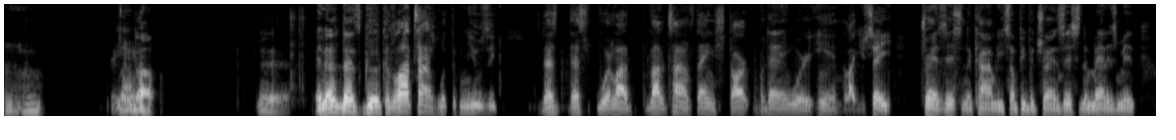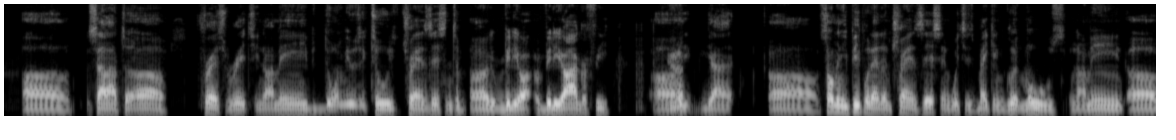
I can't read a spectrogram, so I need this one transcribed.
hmm You no know. doubt Yeah, and that that's good because a lot of times with the music, that's that's where a lot of a lot of times things start, but that ain't where it end. Like you say, transition to comedy. Some people transition to management. Uh, shout out to uh Fresh Rich. You know what I mean? He was doing music too. He transitioned to uh video videography. Uh, you got uh so many people that in transition, which is making good moves. You know what I mean? Uh,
